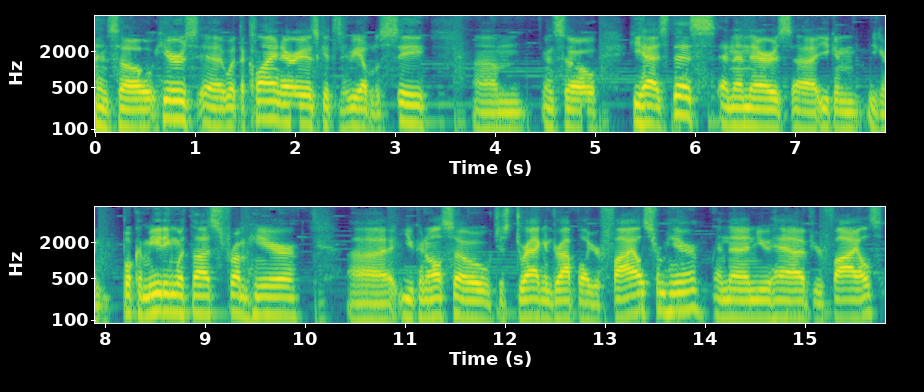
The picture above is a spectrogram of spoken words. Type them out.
And so here's uh, what the client areas get to be able to see. Um, and so he has this, and then there's uh, you can you can book a meeting with us from here. Uh, you can also just drag and drop all your files from here, and then you have your files.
